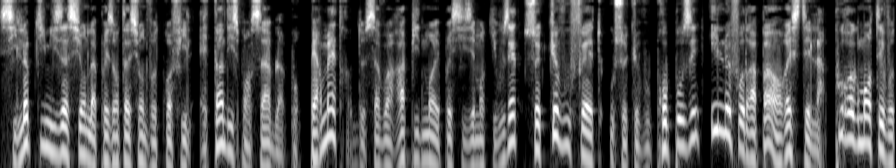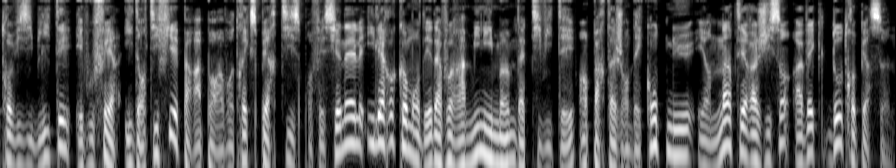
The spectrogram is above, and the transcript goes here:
Si l'optimisation de la présentation de votre profil est indispensable pour permettre de savoir rapidement et précisément qui vous êtes, ce que vous faites ou ce que vous proposez, il ne faudra pas en rester là. Pour augmenter votre visibilité et vous faire identifier par rapport à votre expertise professionnelle, il est recommandé d'avoir un minimum d'activité en partageant des contenus et en interagissant avec d'autres personnes.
